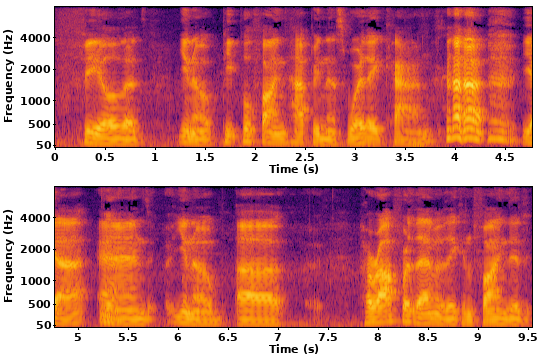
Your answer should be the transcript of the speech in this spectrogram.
feel that you know people find happiness where they can yeah and you know uh hurrah for them if they can find it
